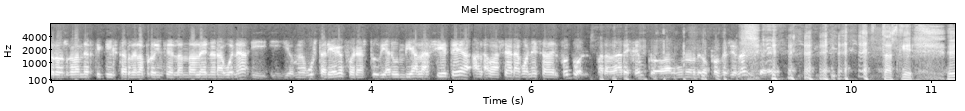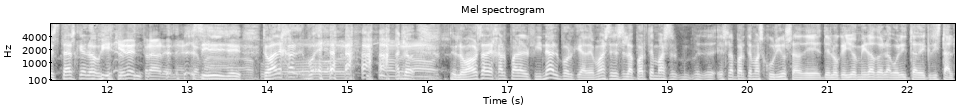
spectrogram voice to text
otros grandes ciclistas de la provincia le han dado la enhorabuena y, y yo me gustaría que fuera a estudiar un día a las 7 a la base aragonesa del fútbol, para dar ejemplo a algunos de los profesionales. ¿eh? estás que, estás que lo vi. Quiere entrar en el tema. Sí, sí. Te va a dejar. No, lo vamos a dejar para el final porque además es la parte más es la parte más curiosa de, de lo que yo he mirado en la bolita de cristal.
